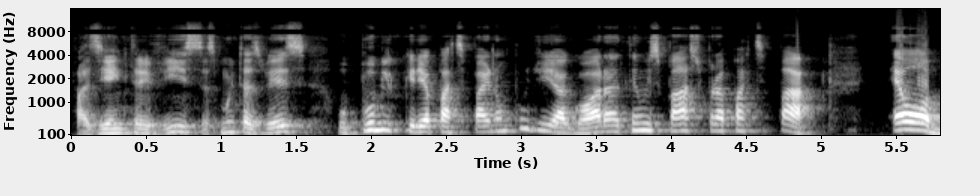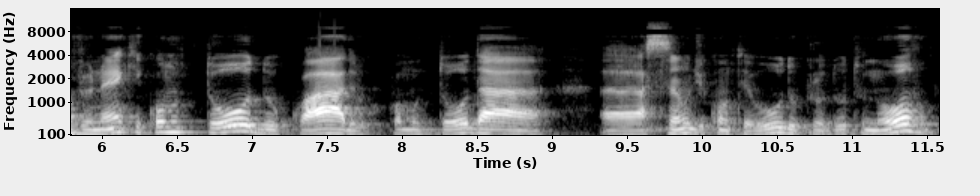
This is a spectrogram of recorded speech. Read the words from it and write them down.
fazia entrevistas, muitas vezes o público queria participar e não podia, agora tem um espaço para participar. É óbvio né, que, como todo quadro, como toda ação de conteúdo, produto novo,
